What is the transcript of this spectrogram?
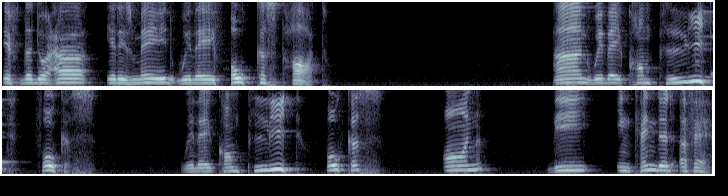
if the dua it is made with a focused heart and with a complete focus with a complete focus on the intended affair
